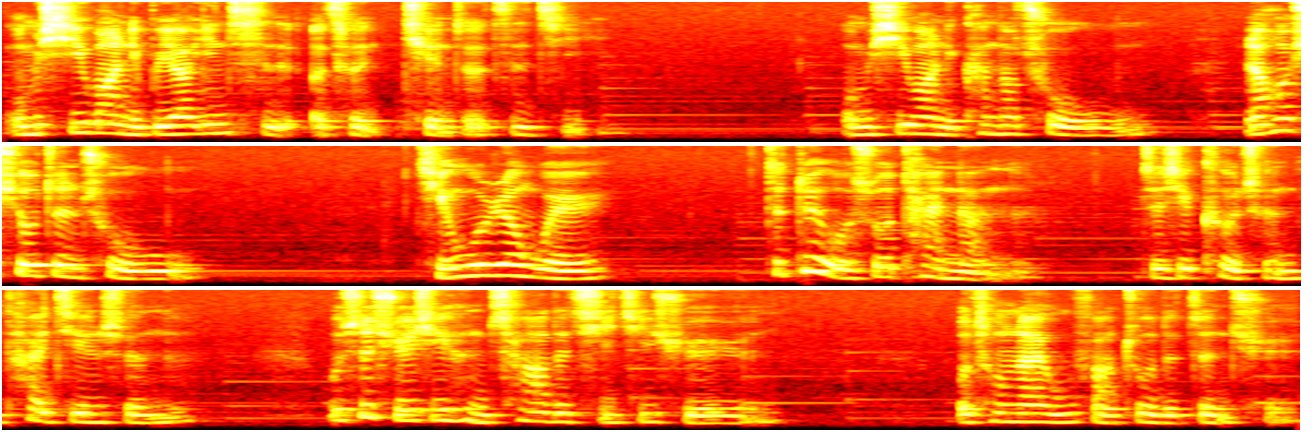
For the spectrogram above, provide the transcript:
我们希望你不要因此而谴谴责自己。我们希望你看到错误，然后修正错误。请勿认为这对我说太难了，这些课程太艰深了。我是学习很差的奇迹学员，我从来无法做得正确。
